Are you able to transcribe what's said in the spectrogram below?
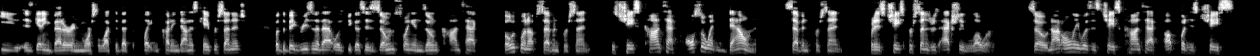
he is getting better and more selective at the plate and cutting down his K percentage. But the big reason of that was because his zone swing and zone contact both went up 7%. His chase contact also went down 7%, but his chase percentage was actually lower. So not only was his chase contact up, but his chase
